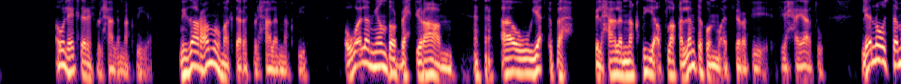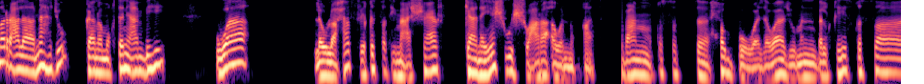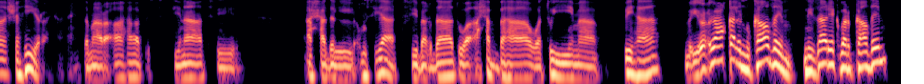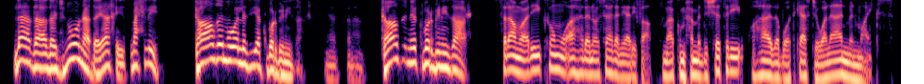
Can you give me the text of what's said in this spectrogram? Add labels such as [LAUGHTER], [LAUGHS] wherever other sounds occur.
أو لا يكترث بالحالة النقدية. نزار عمره ما اكترث بالحالة النقدية. ولم ينظر باحترام [LAUGHS] أو يأبه بالحالة النقدية أطلاقا لم تكن مؤثرة في في حياته. لأنه استمر على نهجه كان مقتنعا به ولو لاحظت في قصتي مع الشعر كان يشوي الشعراء والنقاد. طبعا قصة حبه وزواجه من بلقيس قصة شهيرة يعني عندما رآها بالستينات في أحد الأمسيات في بغداد وأحبها وتيم بها يعقل أنه كاظم نزار يكبر بكاظم؟ لا هذا هذا جنون هذا يا أخي اسمح لي. كاظم هو الذي يكبر بنزار. يا سلام. كاظم يكبر بنزار. السلام عليكم واهلا وسهلا يا رفاق. معكم محمد الشثري وهذا بودكاست جولان من مايكس.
